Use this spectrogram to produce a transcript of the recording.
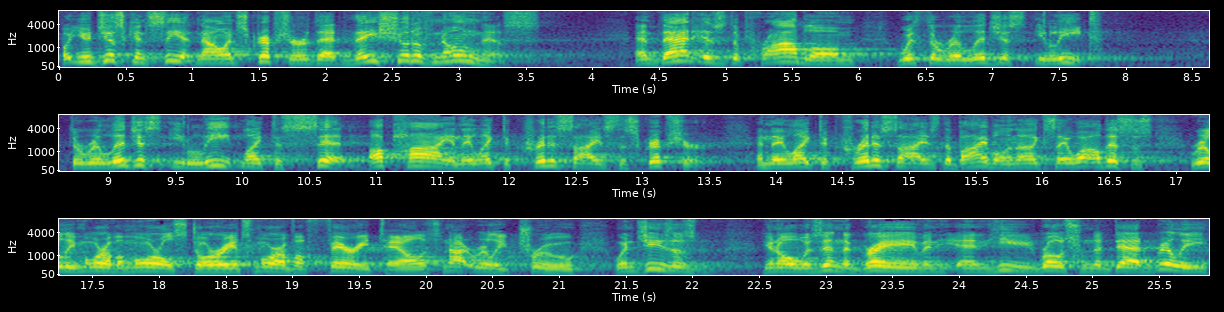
but you just can see it now in Scripture that they should have known this. And that is the problem with the religious elite. The religious elite like to sit up high and they like to criticize the Scripture and they like to criticize the Bible and they like to say, well, this is really more of a moral story. It's more of a fairy tale. It's not really true. When Jesus you know, was in the grave and, and he rose from the dead, really,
